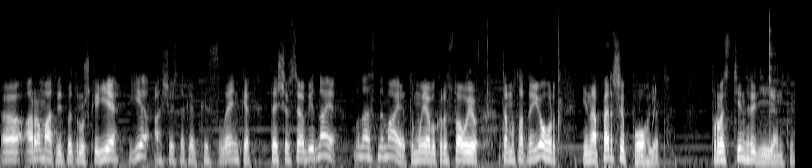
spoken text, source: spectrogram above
е, аромат від петрушки є, є, а щось таке кисленьке, те, що все об'єднає, у нас немає. Тому я використовую термостатний йогурт і на перший погляд прості інгредієнти.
